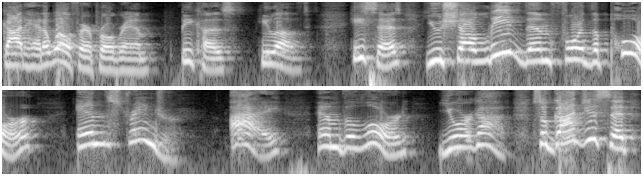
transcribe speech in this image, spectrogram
God had a welfare program because he loved. He says, You shall leave them for the poor and the stranger. I am the Lord your God. So God just said,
